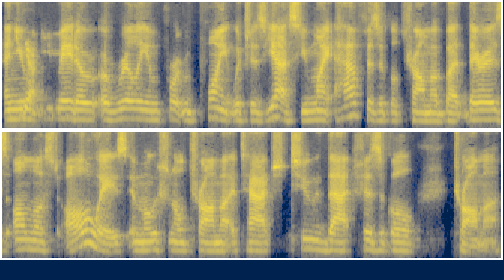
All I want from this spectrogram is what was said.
And you, yeah. you made a, a really important point which is yes, you might have physical trauma but there is almost always emotional trauma attached to that physical trauma.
